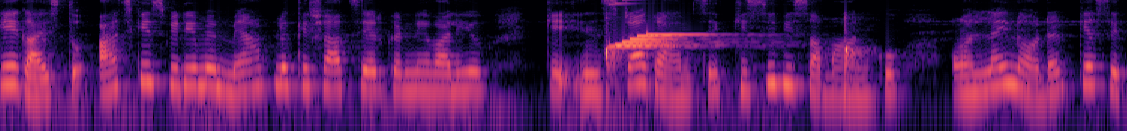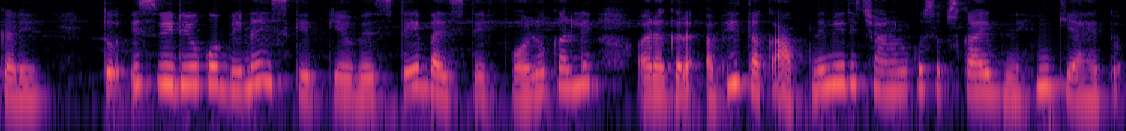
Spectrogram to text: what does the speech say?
हे गाइस तो आज के इस वीडियो में मैं आप लोग के साथ शेयर करने वाली हूँ कि इंस्टाग्राम से किसी भी सामान को ऑनलाइन ऑर्डर कैसे करें। तो इस वीडियो को बिना स्किप किए हुए स्टेप बाय स्टेप फॉलो कर लें और अगर अभी तक आपने मेरे चैनल को सब्सक्राइब नहीं किया है तो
